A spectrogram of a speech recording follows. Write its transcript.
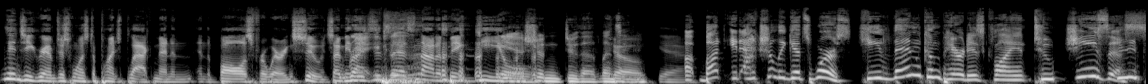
Lindsey Graham just wants to punch black men in, in the balls for wearing suits. I mean, Right, it's- exactly. that's not a big deal. Yeah, shouldn't do that, Lindsay. joke. Yeah. Uh, but it actually gets worse. He then compared his client to Jesus,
